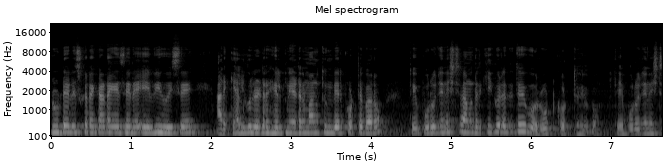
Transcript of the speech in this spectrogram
রুটের স্কোয়ারে কাটা গেছে, এটা এভি হয়েছে আর ক্যালকুলেটার হেল্প নিয়ে এটার মান তুমি বের করতে পারো। তো এই পুরো জিনিসটা আমাদের কী করে দিতে হইব? রুট করতে হইব। তো এই পুরো জিনিসটা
